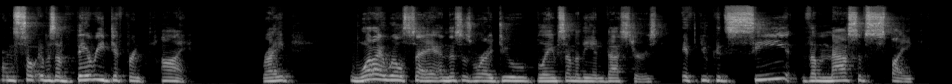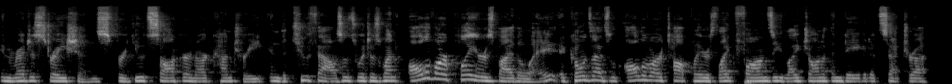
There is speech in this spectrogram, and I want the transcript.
and so it was a very different time, right? What I will say, and this is where I do blame some of the investors, if you could see the massive spike in registrations for youth soccer in our country in the 2000s, which is when all of our players, by the way, it coincides with all of our top players like Fonzie, like Jonathan David, etc.,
